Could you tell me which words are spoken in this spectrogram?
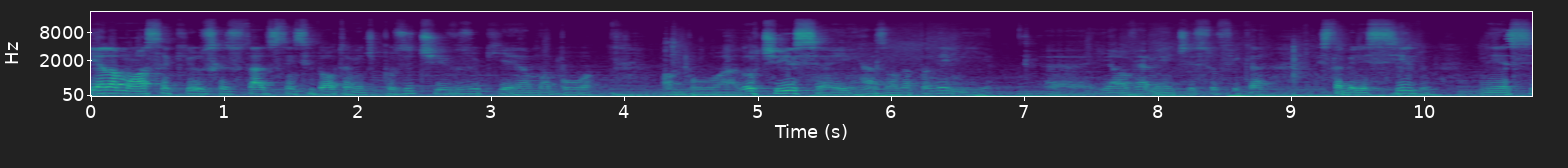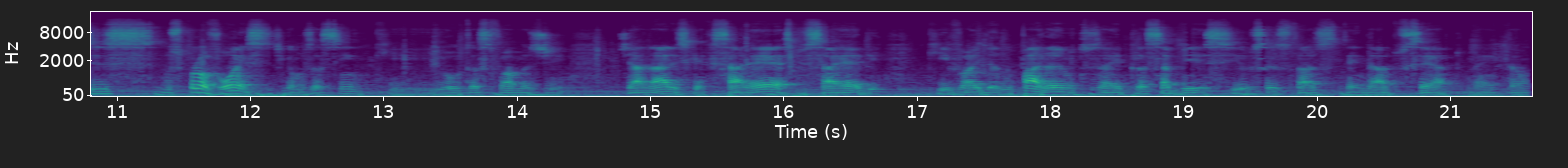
e ela mostra que os resultados têm sido altamente positivos, o que é uma boa, uma boa notícia em razão da pandemia. É, e obviamente isso fica estabelecido nesses nos provões, digamos assim, que, e outras formas de, de análise, que é SARESP, SAEB, que vai dando parâmetros aí para saber se os resultados têm dado certo. Né? Então,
